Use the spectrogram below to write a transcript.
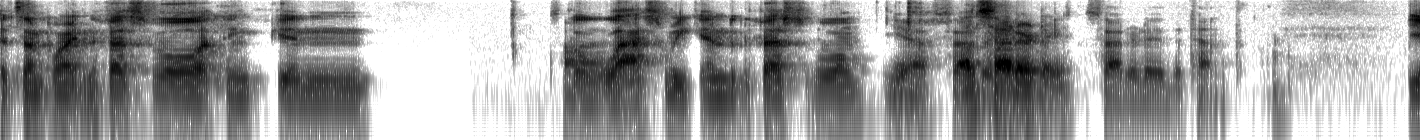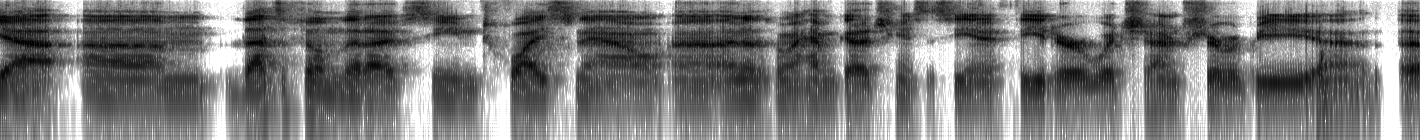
at some point in the festival, I think in the Uh, last weekend of the festival. yeah, on Saturday. Saturday the tenth. Yeah, um, that's a film that I've seen twice now. Uh, another film I haven't got a chance to see in a theater, which I'm sure would be uh, a,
